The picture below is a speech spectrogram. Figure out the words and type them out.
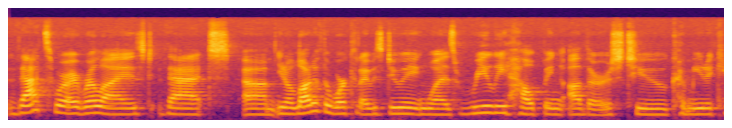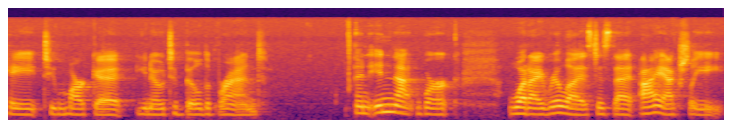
that's where I realized that um, you know a lot of the work that I was doing was really helping others to communicate, to market, you know, to build a brand. And in that work, what I realized is that I actually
